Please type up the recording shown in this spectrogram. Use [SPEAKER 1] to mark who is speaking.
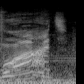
[SPEAKER 1] What?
